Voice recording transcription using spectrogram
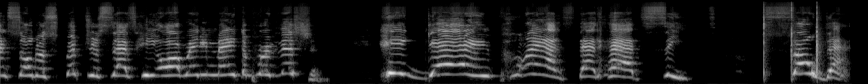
And so the scripture says he already made the provision. He gave plants that had seeds so that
